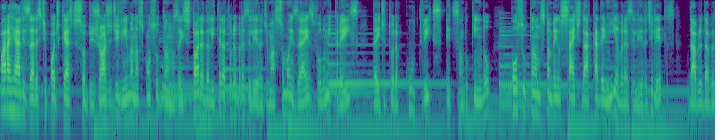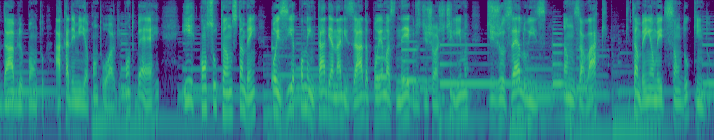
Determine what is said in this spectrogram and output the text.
Para realizar este podcast sobre Jorge de Lima, nós consultamos a História da Literatura Brasileira de Maçom Moisés, volume 3, da editora Cultrix, edição do Kindle. Consultamos também o site da Academia Brasileira de Letras, www.academia.org.br e consultamos também Poesia Comentada e Analisada, Poemas Negros de Jorge de Lima, de José Luiz Anzalac, que também é uma edição do Kindle.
